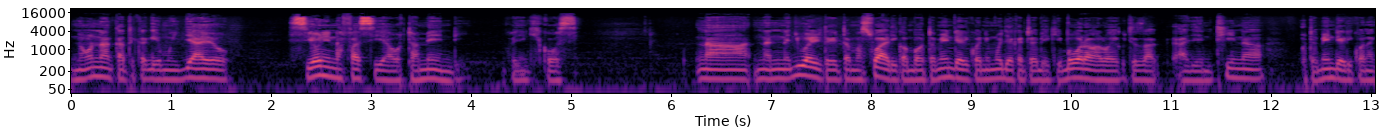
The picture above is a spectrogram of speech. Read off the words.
Naona katika gemu ijayo sioni nafasi ya otamendi kwenye kikosi na na ninajua litaleta maswali kwamba otamendi alikuwa ni moja kati ya beki bora waliwahi kucheza argentina. Otamendi alikuwa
